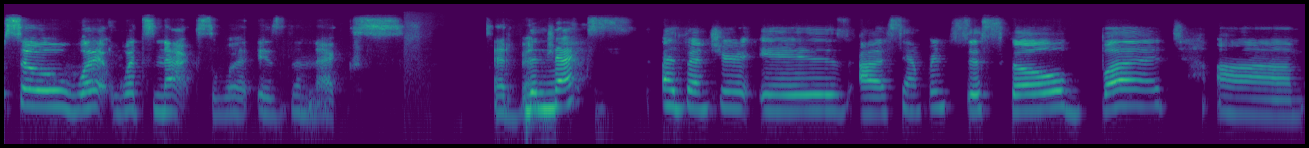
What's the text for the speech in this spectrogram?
So what what's next? What is the next adventure? The next adventure is uh, San Francisco, but um,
